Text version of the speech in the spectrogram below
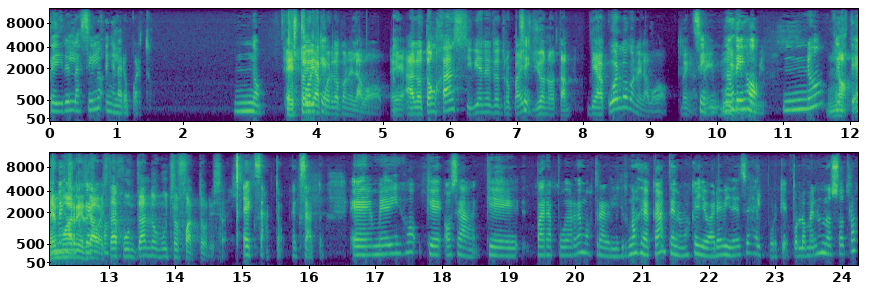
pedir el asilo en el aeropuerto. No. Estoy de acuerdo con el abogado. Eh, a lo Tom Hans, si vienes de otro país, yo no. De acuerdo con el abogado. Venga, sí, nos dijo, no, no este, es, muy arriesgado, está juntando muchos factores ahí. Exacto, exacto. Eh, me dijo que, o sea, que para poder demostrar el irnos de acá tenemos que llevar evidencias del por qué. Por lo menos nosotros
